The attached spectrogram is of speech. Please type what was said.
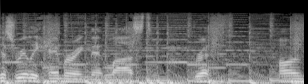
Just really hammering that last riff home.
